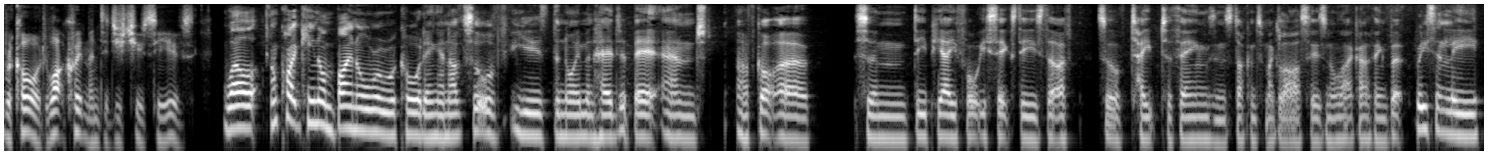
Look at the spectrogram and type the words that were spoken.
record? What equipment did you choose to use? Well, I'm quite keen on binaural recording, and I've sort of used the Neumann head a bit, and I've got uh, some DPA 4060s that I've sort of taped to things and stuck into my glasses and all that kind of thing. But recently,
